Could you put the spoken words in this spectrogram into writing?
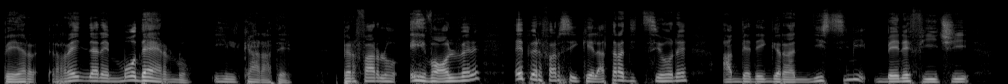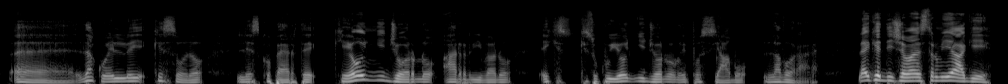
per rendere moderno il karate, per farlo evolvere e per far sì che la tradizione abbia dei grandissimi benefici eh, da quelle che sono le scoperte che ogni giorno arrivano e su cui ogni giorno noi possiamo lavorare. Lei che dice, maestro Miyagi?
